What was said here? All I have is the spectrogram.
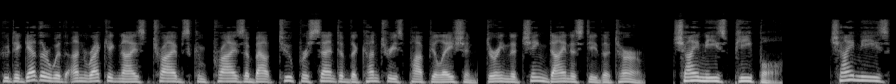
who together with unrecognized tribes comprise about 2% of the country's population. During the Qing dynasty the term, Chinese people Chinese,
